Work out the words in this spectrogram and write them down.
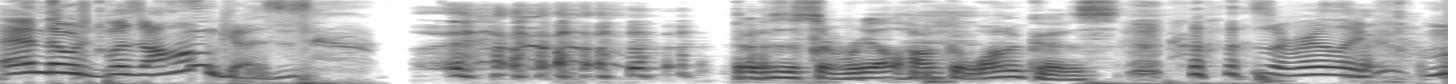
and those bazongas. Those are some real honka wonkas. Those are really. Mm,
